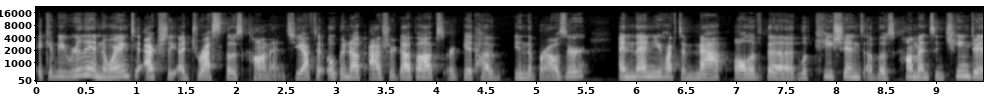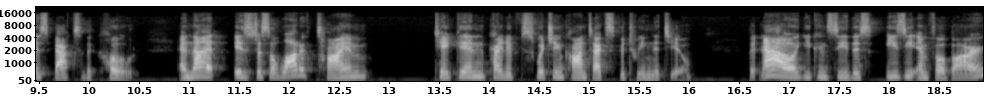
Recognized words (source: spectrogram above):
it can be really annoying to actually address those comments. You have to open up Azure DevOps or GitHub in the browser and then you have to map all of the locations of those comments and changes back to the code. And that is just a lot of time taken kind of switching context between the two. But now you can see this easy info bar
